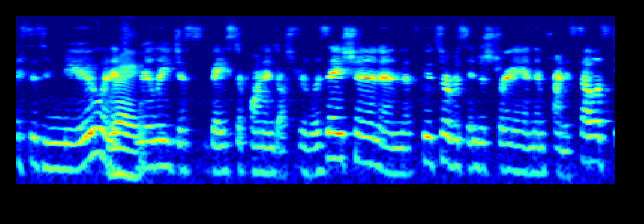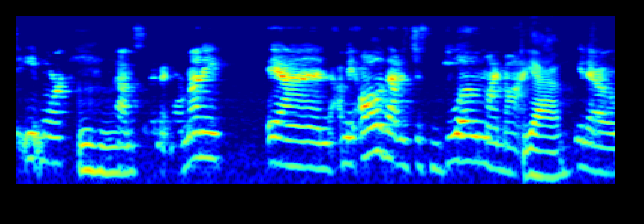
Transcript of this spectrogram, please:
This is new and right. it's really just based upon industrialization and the food service industry and them trying to sell us to eat more mm-hmm. um, so they make more money. And I mean, all of that has just blown my mind. Yeah. You know,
